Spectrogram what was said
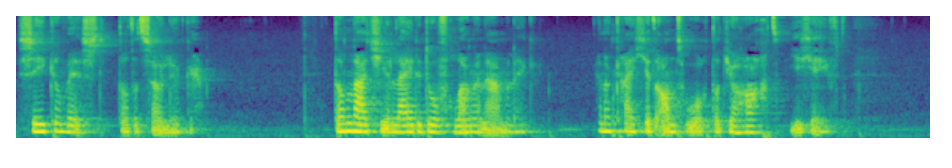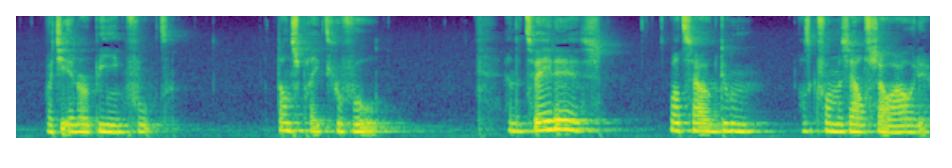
zeker wist dat het zou lukken? Dan laat je je leiden door verlangen namelijk. En dan krijg je het antwoord dat je hart je geeft. Wat je inner being voelt. Dan spreekt gevoel. En de tweede is, wat zou ik doen als ik van mezelf zou houden?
